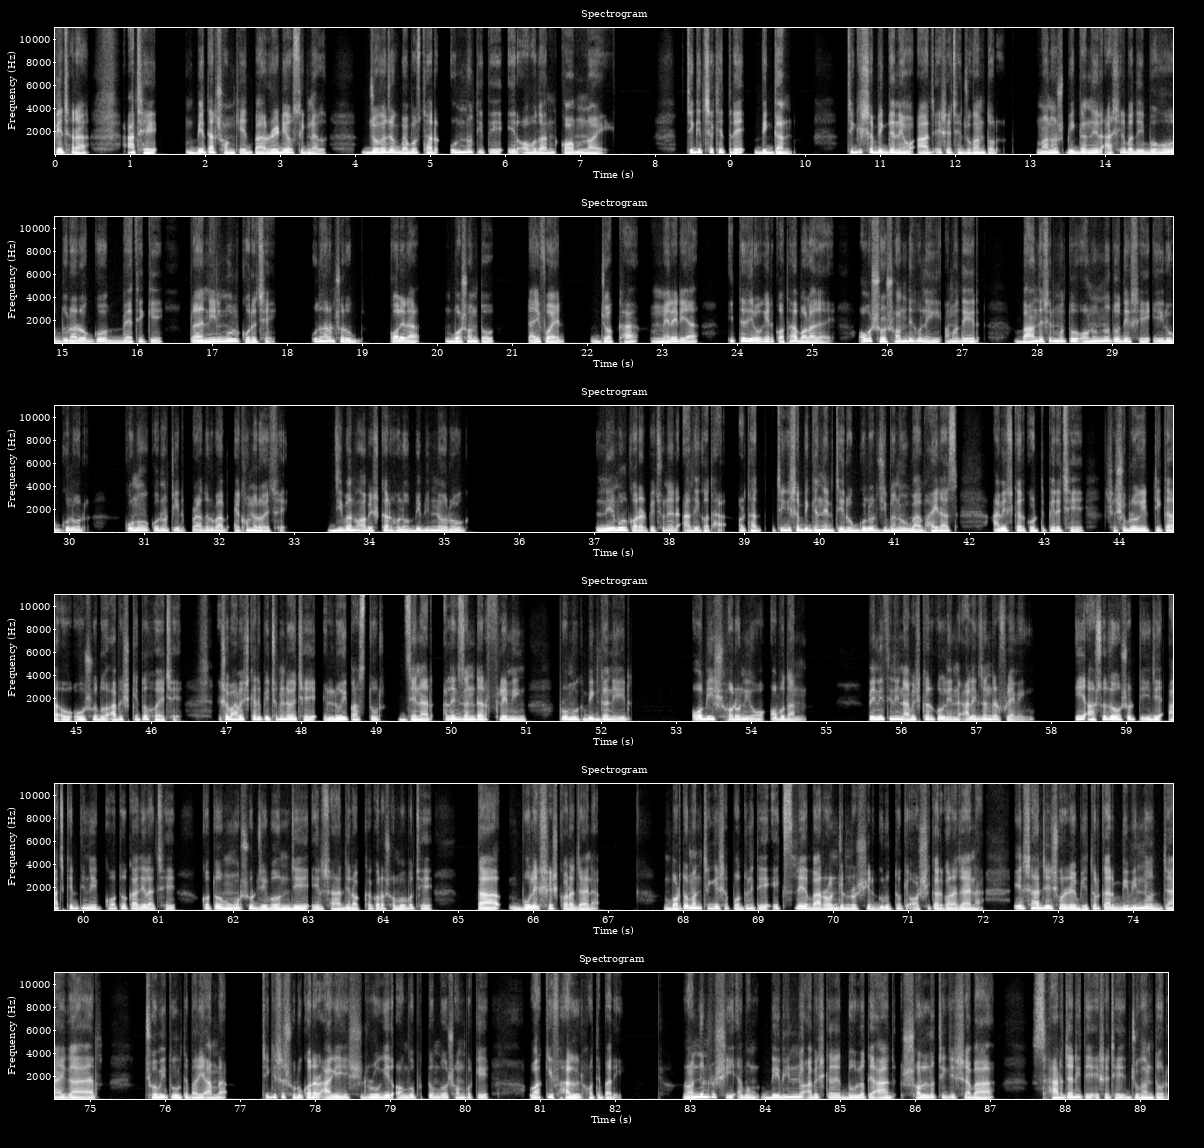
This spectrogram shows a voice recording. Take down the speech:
এছাড়া আছে বেতার সংকেত বা রেডিও সিগন্যাল। যোগাযোগ ব্যবস্থার উন্নতিতে এর অবদান কম নয়। চিকিৎসা ক্ষেত্রে বিজ্ঞান। চিকিৎসা বিজ্ঞানেও আজ এসেছে যুগান্তর। মানুষ বিজ্ঞানের আশীর্বাদে বহু দুরারোগ্য ব্যাধিকে প্রায় নির্মূল করেছে। উদাহরণস্বরূপ, কলেরা বসন্ত, টাইফয়েড যক্ষা ম্যালেরিয়া ইত্যাদি রোগের কথা বলা যায়। অবশ্য সন্দেহ নেই আমাদের বাংলাদেশের মতো অনুন্নত দেশে এই রোগগুলোর কোনো কোনোটির প্রাদুর্ভাব এখনও রয়েছে। জীবাণু আবিষ্কার হলো বিভিন্ন রোগ নির্মূল করার পেছনের আদি কথা। অর্থাৎ চিকিৎসা বিজ্ঞানের যে রোগগুলোর জীবাণু বা ভাইরাস আবিষ্কার করতে পেরেছে, সেসব রোগের টিকা ও ঔষধও আবিষ্কৃত হয়েছে। এসব আবিষ্কারের পেছনে রয়েছে Louis Pasteur Jenner Alexander Fleming প্রমুখ বিজ্ঞানীর অবিস্মরণীয় অবদান। পেনিসিলিন আবিষ্কার করলেন আলেকজান্ডার ফ্লেমিং। এই আশ্চর্য ওষুধটি যে আজকের দিনে কত কাজে লাগছে, কত মুমূর্ষুর জীবন যে এর সাহায্যে রক্ষা করা সম্ভব হচ্ছে, তা বলে শেষ করা যায় না। বর্তমান চিকিৎসা পদ্ধতিতে এক্স রে বা রঞ্জন রশ্মির গুরুত্বকে অস্বীকার করা যায় না। এর সাহায্যে শরীরের ভেতরকার বিভিন্ন জায়গার ছবি তুলতে পারি আমরা। চিকিৎসা শুরু করার আগে রোগীর অঙ্গ প্রত্যঙ্গ সম্পর্কে ওয়াকিফহাল হতে পারি। রঞ্জন রশ্মি এবং বিভিন্ন আবিষ্কারের দৌলতে আজ শল্য চিকিৎসা বা সার্জারিতে এসেছে যুগান্তর।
